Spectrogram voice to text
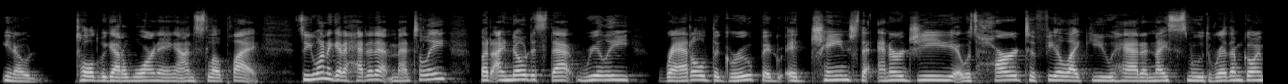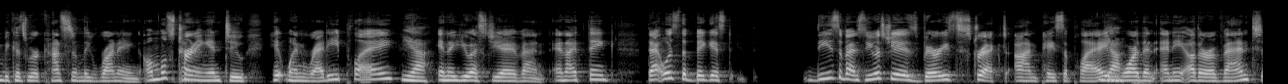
you know told we got a warning on slow play. So you want to get ahead of that mentally. But I noticed that really rattled the group. It, it changed the energy. It was hard to feel like you had a nice smooth rhythm going because we were constantly running, almost turning into hit when ready play Yeah. in a USGA event. And I think that was the biggest these events, the USGA is very strict on pace of play Yeah. more than any other event.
